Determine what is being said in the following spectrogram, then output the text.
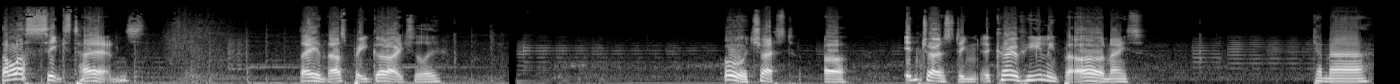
The last six turns. Dang, that's pretty good actually. Oh, a chest. Uh, interesting. A curve healing, but oh, nice. Can I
